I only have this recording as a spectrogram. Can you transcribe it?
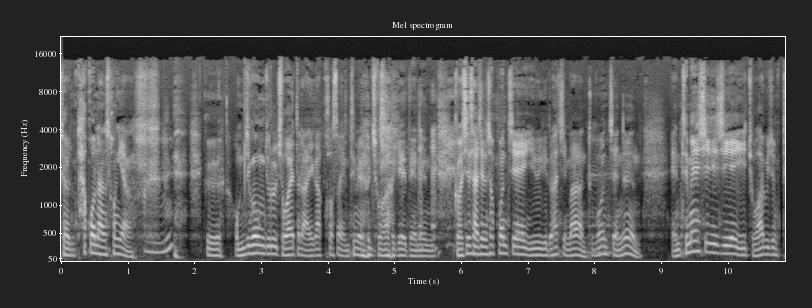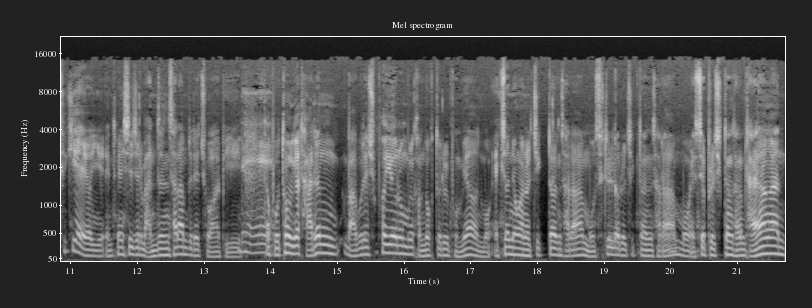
제가 좀 타고난 성향, 음. 그 엄지공주를 좋아했던 아이가 커서 앤트맨을 좋아하게 되는 것이 사실은 첫 번째 이유이기도 하지만 두 번째는 앤트맨 시리즈의 이 조합이 좀 특이해요. 이 앤트맨 시리즈를 만든 사람들의 조합이. 네. 그러니까 보통 우리가 다른 마블의 슈퍼히어로물 감독들을 보면 뭐 액션 영화를 찍던 사람, 뭐 스릴러를 찍던 사람, 뭐 SF를 찍던 사람 다양한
